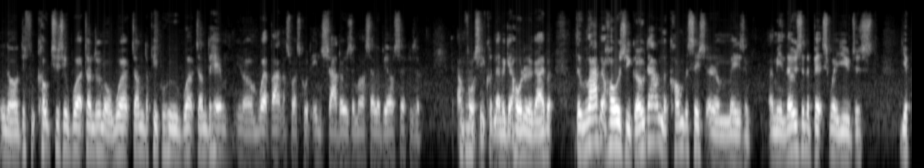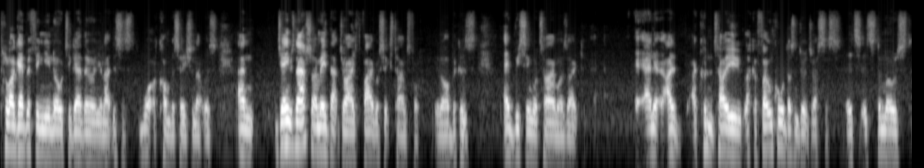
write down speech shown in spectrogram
you know, different coaches who've worked under him or worked under people who worked under him, you know, and worked back. That's why it's called In Shadows of Marcelo Bielsa, because unfortunately mm-hmm. could never get hold of the guy. But the rabbit holes you go down, the conversation are amazing. I mean, those are the bits where you just you plug everything you know together, and you're like, this is what a conversation that was. And James Nash, I made that drive five or six times for, you know, because every single time I was like, and I I couldn't tell you like a phone call doesn't do it justice. It's it's the most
